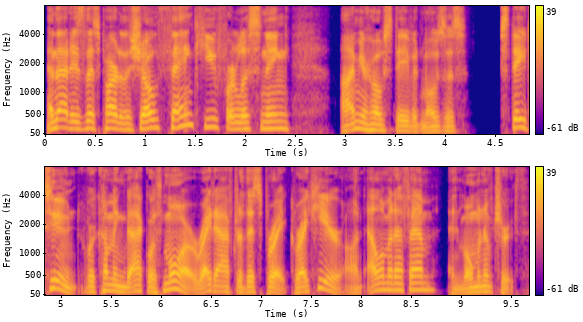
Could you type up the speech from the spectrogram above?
And that is this part of the show. Thank you for listening. I'm your host, David Moses. Stay tuned. We're coming back with more right after this break, right here on Element FM and Moment of Truth.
